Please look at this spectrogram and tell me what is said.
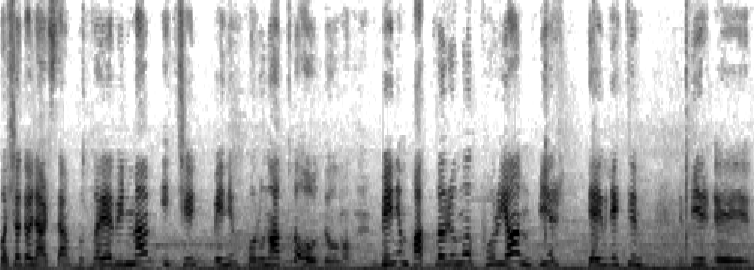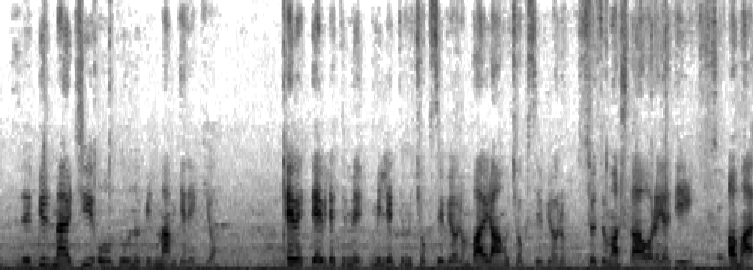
başa dönersem kutlayabilmem için benim korunaklı olduğumu, benim haklarımı koruyan bir devletim, bir e, bir merci olduğunu bilmem gerekiyor. Evet devletimi, milletimi çok seviyorum, bayrağımı çok seviyorum. Sözüm asla oraya değil. Ama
